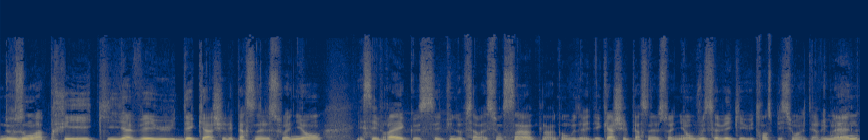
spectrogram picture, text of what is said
nous ont appris qu'il y avait eu des cas chez les personnels soignants. Et c'est vrai que c'est une observation simple. Hein. Quand vous avez des cas chez le personnel soignant, vous savez qu'il y a eu transmission interhumaine.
